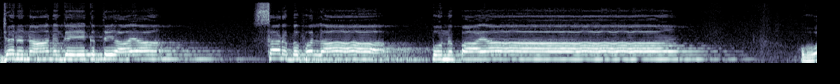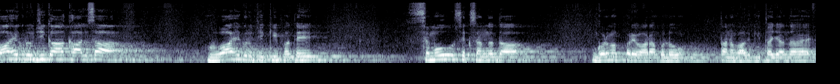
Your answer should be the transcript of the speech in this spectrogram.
ਜਨ ਨਾਨਕ ਏਕ ਧਿਆਇਆ। ਸਰਬ ਫਲਾ ਪੁਨ ਪਾਇਆ। ਵਾਹਿਗੁਰੂ ਜੀ ਕਾ ਖਾਲਸਾ, ਵਾਹਿਗੁਰੂ ਜੀ ਕੀ ਫਤਿਹ। ਸਮੂਹ ਸਿੱਖ ਸੰਗਤ ਦਾ ਗੁਰਮੁਖ ਪਰਿਵਾਰਾਂ ਵੱਲੋਂ ਧੰਨਵਾਦ ਕੀਤਾ ਜਾਂਦਾ ਹੈ।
